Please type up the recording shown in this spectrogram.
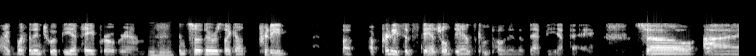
I went into a BFA program, Mhm. and so there was like a pretty, a, a pretty substantial dance component of that BFA. So I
